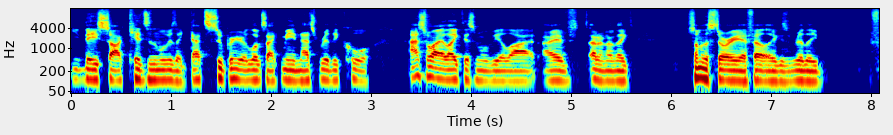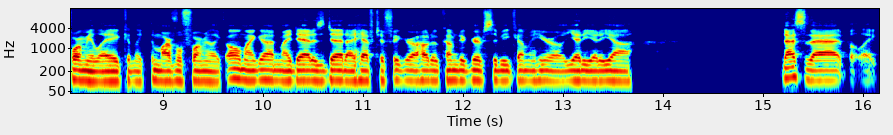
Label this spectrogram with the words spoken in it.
they saw kids in the movies like that superhero looks like me and that's really cool. That's why I like this movie a lot. I've I don't know like some of the story I felt like is really formulaic and like the Marvel formula, like, oh my god, my dad is dead. I have to figure out how to come to grips to become a hero. Yada yada yada. That's that, but like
